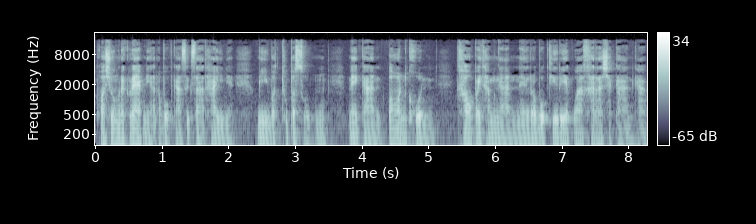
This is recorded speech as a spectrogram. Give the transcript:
เพราะช่วงแรกๆเนี่ยระบบการศึกษาไทยเนี่ยมีวัตถุประสงค์ในการป้อนคนเข้าไปทำงานในระบบที่เรียกว่าข้าราชการครับ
